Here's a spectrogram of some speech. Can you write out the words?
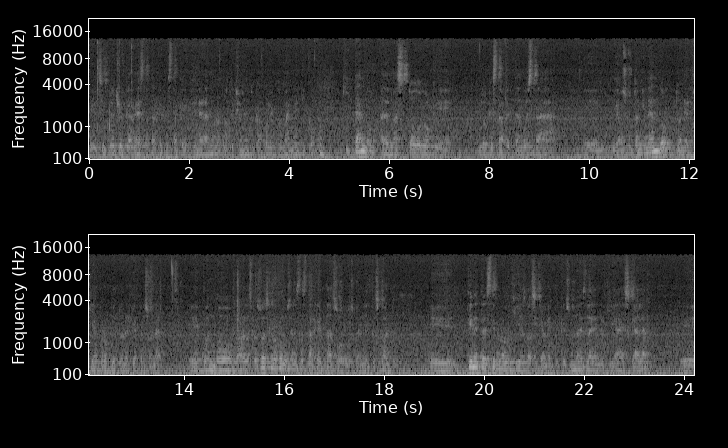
El simple hecho de cargar esta tarjeta está generando una protección en tu campo electromagnético, quitando además todo lo que, lo que está afectando, está, digamos, contaminando tu energía propia, tu energía personal. Eh, cuando para las personas que no conocen estas tarjetas o los pendientes Quantum, eh, tienen tres tecnologías básicamente, que es una es la energía escala, eh,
